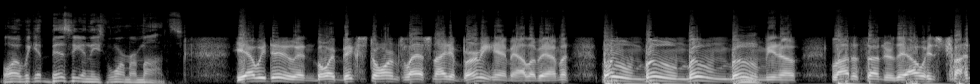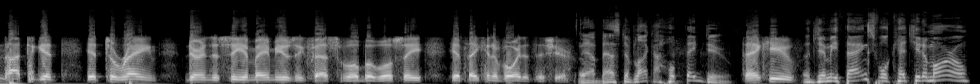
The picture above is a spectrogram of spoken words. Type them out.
Boy, we get busy in these warmer months. Yeah, we do. And boy, big storms last night in Birmingham, Alabama. Boom, boom, boom, boom. Mm. You know, a lot of thunder. They always try not to get it to rain during the CMA Music Festival, but we'll see if they can avoid it this year. Yeah, best of luck. I hope they do. Thank you. Well, Jimmy, thanks. We'll catch you tomorrow.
